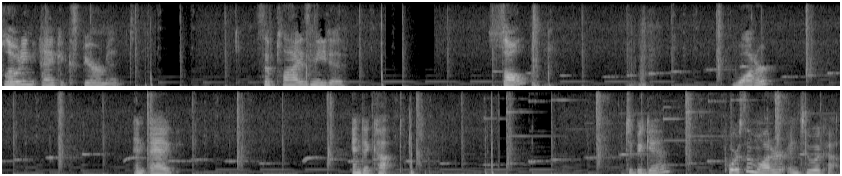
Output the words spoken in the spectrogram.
Floating egg experiment. Supplies needed. Salt. Water. An egg. And a cup. To begin, pour some water into a cup.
